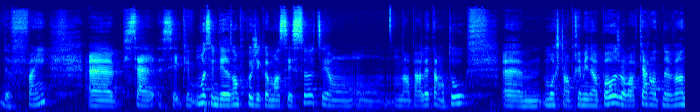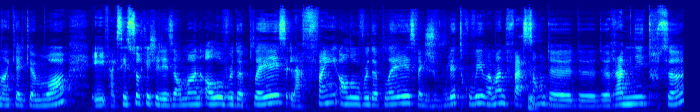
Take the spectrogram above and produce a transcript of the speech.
de, faim. Euh, puis ça, puis moi, c'est une des raisons pourquoi j'ai commencé ça. On, on, on, en parlait tantôt. Euh, moi, je suis en préménopause, je vais avoir 49 ans dans quelques mois. Et c'est sûr que j'ai les hormones all over the place, la faim all over the place. Fait que je voulais trouver vraiment une façon de, de, ramener tout ça,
